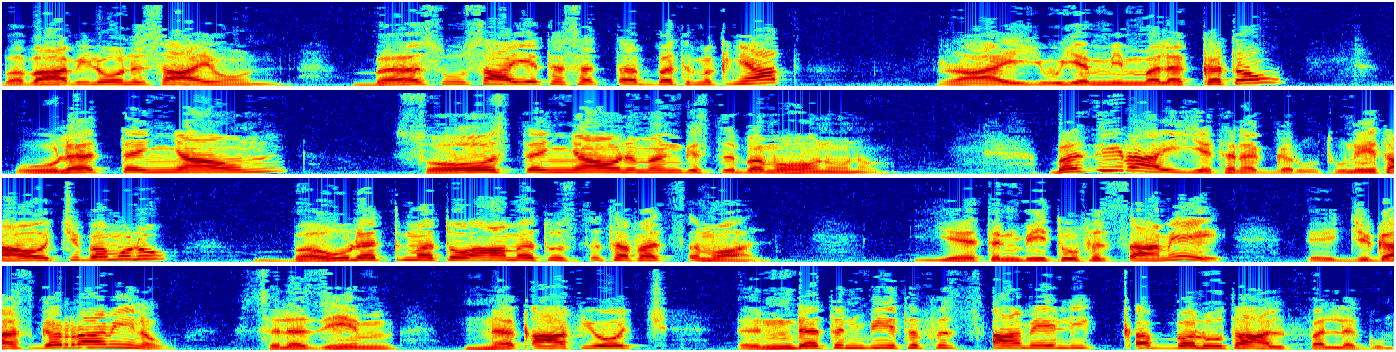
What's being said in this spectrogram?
በባቢሎን ሳይሆን በሱሳ የተሰጠበት ምክንያት ራእዩ የሚመለከተው ሁለተኛውን ሦስተኛውን መንግሥት በመሆኑ ነው። በዚህ ራእይ የተነገሩት ሁኔታዎች በሙሉ በሁለት መቶ ዓመት ውስጥ ተፈጽመዋል። የትንቢቱ ፍጻሜ እጅግ አስገራሚ ነው። ስለዚህም ነቃፊዎች እንደ ትንቢት ፍጻሜ ሊቀበሉት አልፈለጉም።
